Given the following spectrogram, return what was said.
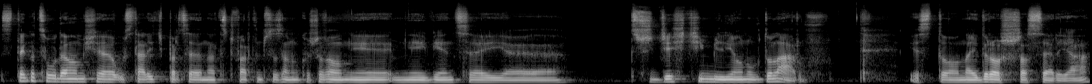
Z tego, co udało mi się ustalić, praca nad czwartym sezonem kosztowało mnie mniej więcej 30 e, milionów dolarów. Jest to najdroższa seria,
